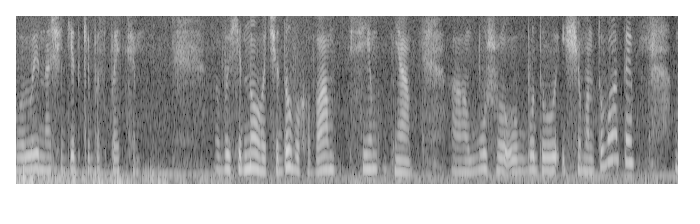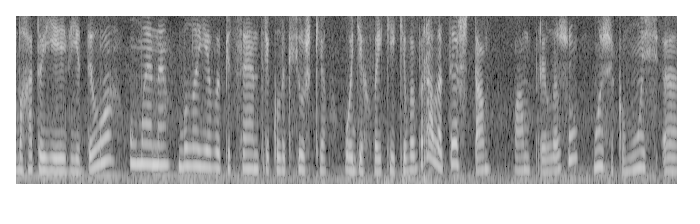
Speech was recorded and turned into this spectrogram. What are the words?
були наші дітки в безпеці. Вихідного чудового вам всім дня. Буду іще монтувати. Багато є відео у мене було є в епіцентрі, коли Ксюшки одяг вайкіки вибирала, теж там вам приложу. Може комусь е,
